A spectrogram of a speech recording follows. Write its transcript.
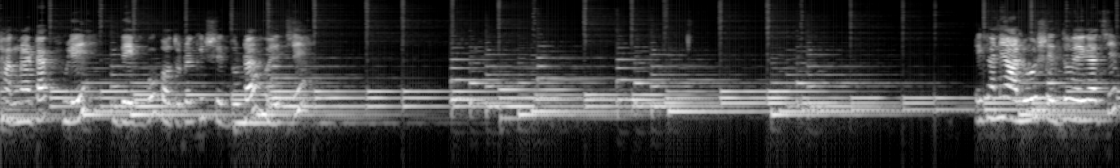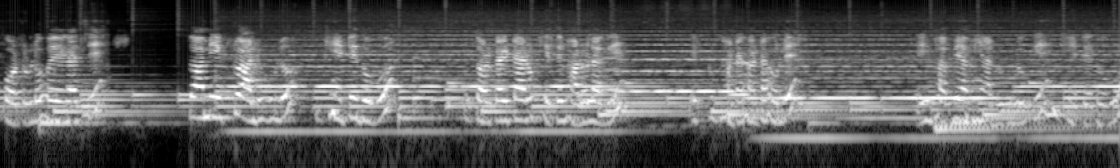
ঢাকনাটা খুলে দেখব কতটা কি সেদ্ধটা হয়েছে। এখানে আলুও সেদ্ধ হয়ে গেছে, পটলও হয়ে গেছে। তো আমি একটু আলুগুলো ঘেঁটে দেবো, তরকারিটা আরও খেতে ভালো লাগে, একটু ঘাঁটা ঘাঁটা হলে। এইভাবে আমি আলুগুলোকে ঘেঁটে দেবো।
